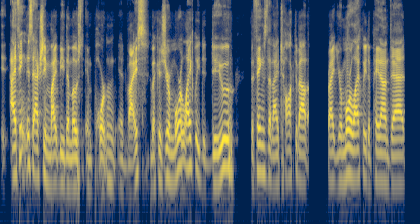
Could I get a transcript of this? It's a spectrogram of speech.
it I think this actually might be the most important advice because you're more likely to do the things that I talked about, right? You're more likely to pay down debt,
